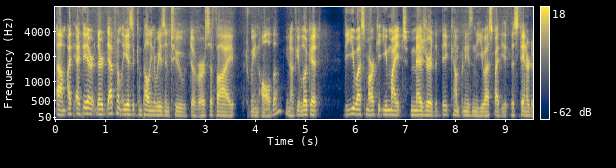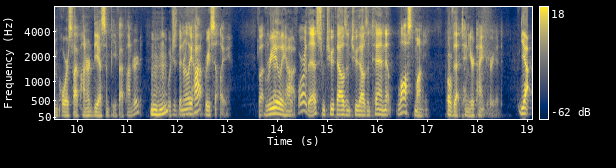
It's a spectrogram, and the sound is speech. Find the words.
um, I, I there, there definitely is a compelling reason to diversify between all of them. You know, if you look at the U.S. market, you might measure the big companies in the U.S. by the, the Standard and Poor's 500, the S&P 500, mm-hmm. which has been really hot recently. But really hot before this, from 2000 to 2010, it lost money over that 10 year time period. Yeah.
